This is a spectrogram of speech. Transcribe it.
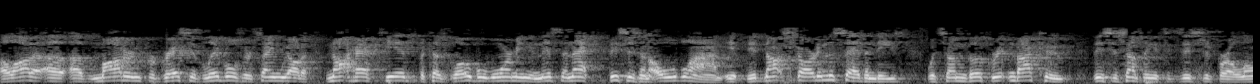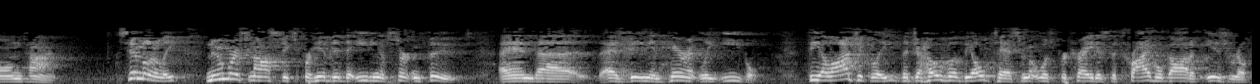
a lot of, of modern progressive liberals are saying we ought to not have kids because global warming and this and that. This is an old line. It did not start in the 70s with some book written by Coop. This is something that's existed for a long time. Similarly, numerous Gnostics prohibited the eating of certain foods and uh, as being inherently evil. Theologically, the Jehovah of the Old Testament was portrayed as the tribal God of Israel.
